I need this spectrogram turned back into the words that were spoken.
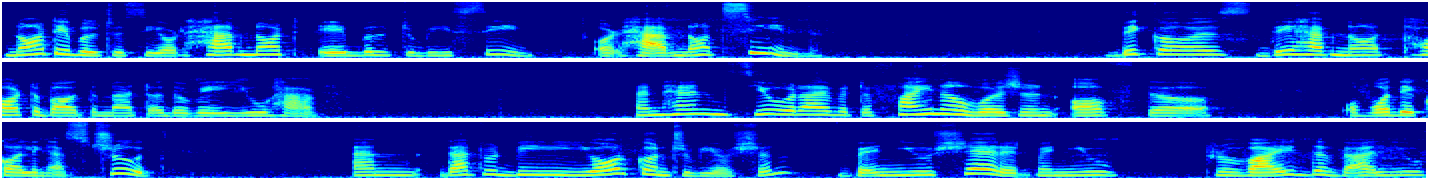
not able to see or have not able to be seen or have not seen. Because they have not thought about the matter the way you have. And hence you arrive at a finer version of the of what they're calling as truth. And that would be your contribution when you share it when you provide the value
